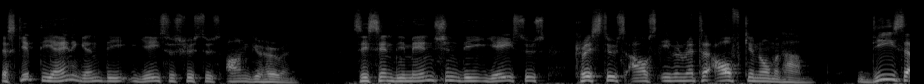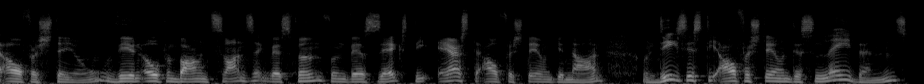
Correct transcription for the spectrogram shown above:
Es gibt diejenigen, die Jesus Christus angehören. Sie sind die Menschen, die Jesus Christus aus ihrem Retter aufgenommen haben. Diese Auferstehung wird in Offenbarung 20, Vers 5 und Vers 6 die erste Auferstehung genannt. Und dies ist die Auferstehung des Lebens,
